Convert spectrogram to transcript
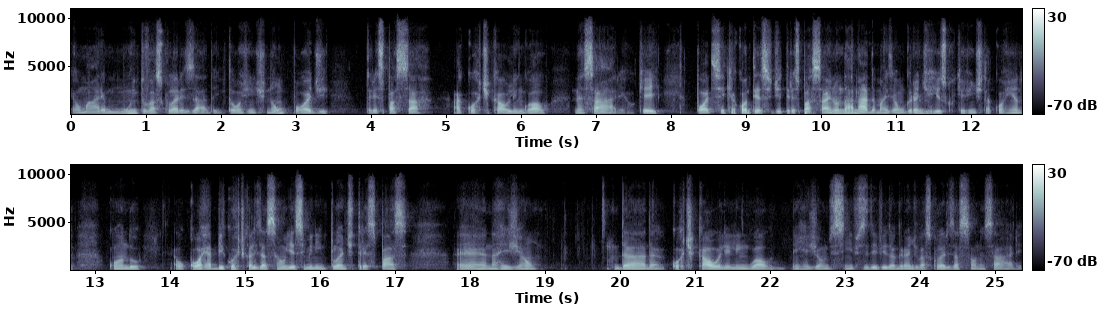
é uma área muito vascularizada. Então, a gente não pode trespassar a cortical lingual nessa área, ok? Pode ser que aconteça de trespassar e não dá nada, mas é um grande risco que a gente está correndo quando ocorre a bicorticalização e esse mini implante trespassa é, na região da, da cortical ali, lingual em região de sínfise devido à grande vascularização nessa área.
